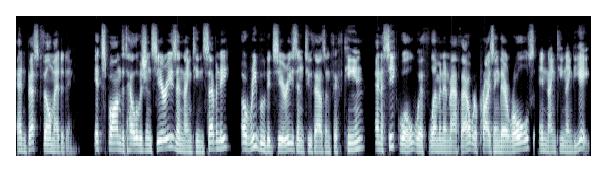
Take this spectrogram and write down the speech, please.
and Best Film Editing. It spawned a television series in 1970, a rebooted series in 2015, and a sequel with Lemmon and Matthau reprising their roles in 1998.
